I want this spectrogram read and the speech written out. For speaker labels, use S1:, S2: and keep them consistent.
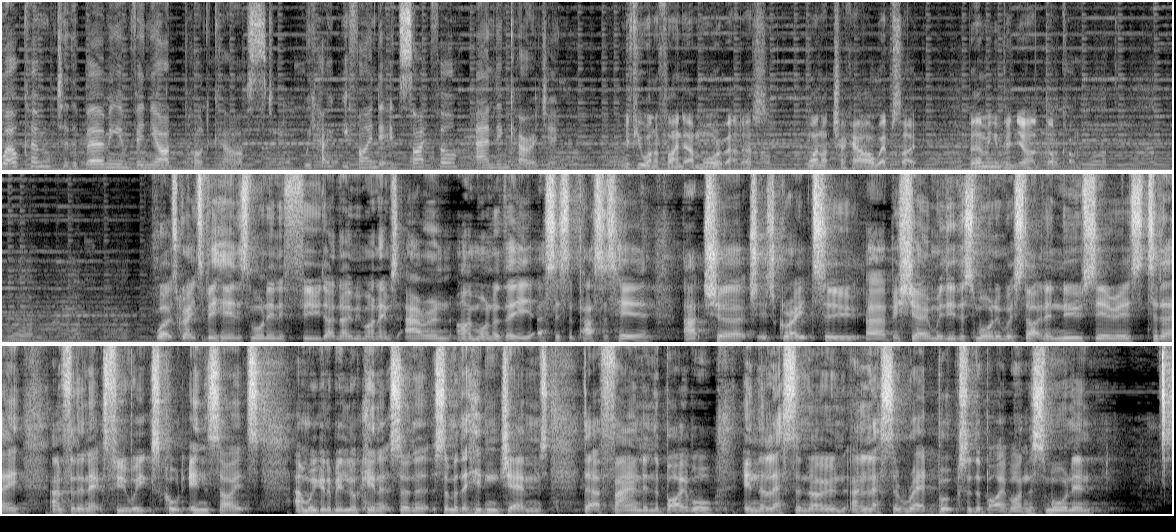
S1: Welcome to the Birmingham Vineyard podcast. We hope you find it insightful and encouraging.
S2: If you want to find out more about us, why not check out our website, birminghamvineyard.com.
S3: Well, it's great to be here this morning. If you don't know me, my name is Aaron. I'm one of the assistant pastors here at church. It's great to uh, be sharing with you this morning. We're starting a new series today and for the next few weeks called Insights. And we're going to be looking at some of, some of the hidden gems that are found in the Bible in the lesser known and lesser read books of the Bible. And this morning,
